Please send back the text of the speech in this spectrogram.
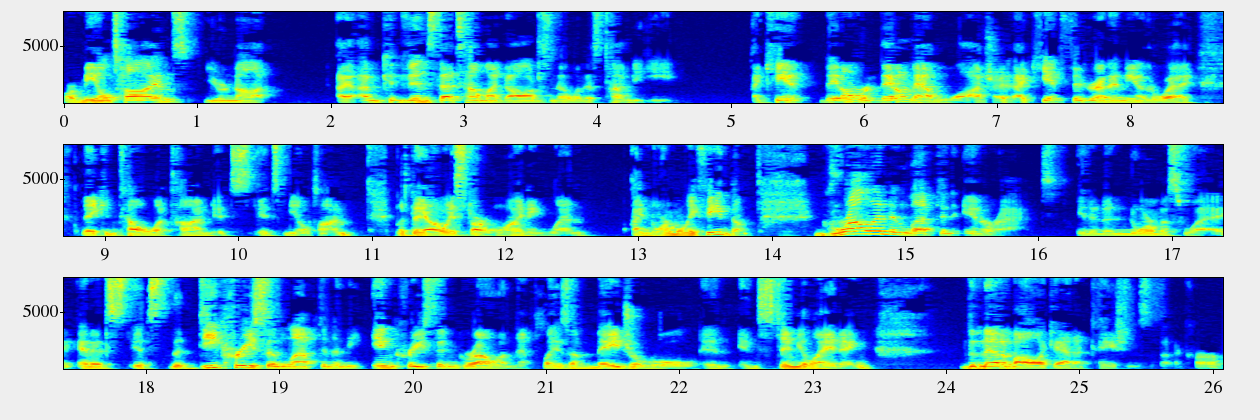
or meal times, you're not I, am convinced that's how my dogs know when it's time to eat. I can't. They don't. They don't have a watch. I, I, can't figure out any other way they can tell what time it's it's meal time. But they always start whining when I normally feed them. Ghrelin and leptin interact in an enormous way, and it's it's the decrease in leptin and the increase in ghrelin that plays a major role in in stimulating the metabolic adaptations that occur.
